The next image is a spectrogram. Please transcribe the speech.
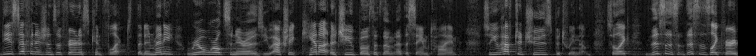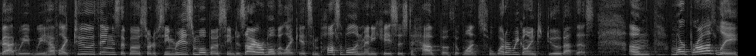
these definitions of fairness conflict, that in many real-world scenarios, you actually cannot achieve both of them at the same time. So you have to choose between them. So like, this is, this is like very bad. We, we have like two things that both sort of seem reasonable, both seem desirable, but like it's impossible impossible in many cases to have both at once. So what are we going to do about this? Um, more broadly,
